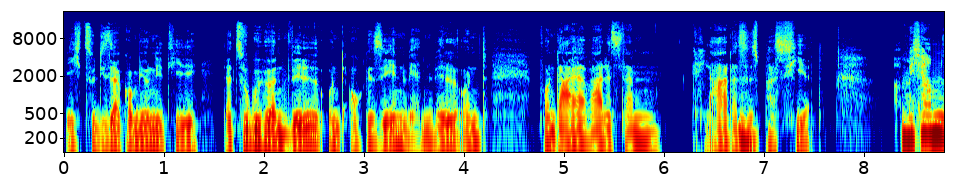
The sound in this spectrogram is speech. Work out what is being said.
ich zu dieser Community dazugehören will und auch gesehen werden will. Und von daher war das dann klar, dass mhm. es passiert. Mich haben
